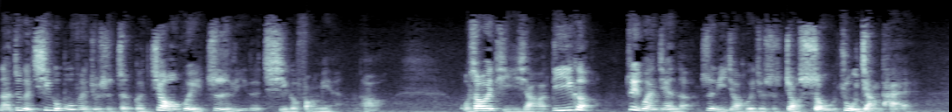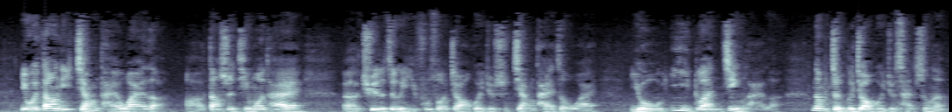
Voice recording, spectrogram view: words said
那这个七个部分就是整个教会治理的七个方面啊。我稍微提一下啊，第一个最关键的治理教会就是叫守住讲台。因为当你讲台歪了啊，当时提摩太呃去的这个以弗所教会就是讲台走歪，有异端进来了，那么整个教会就产生了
